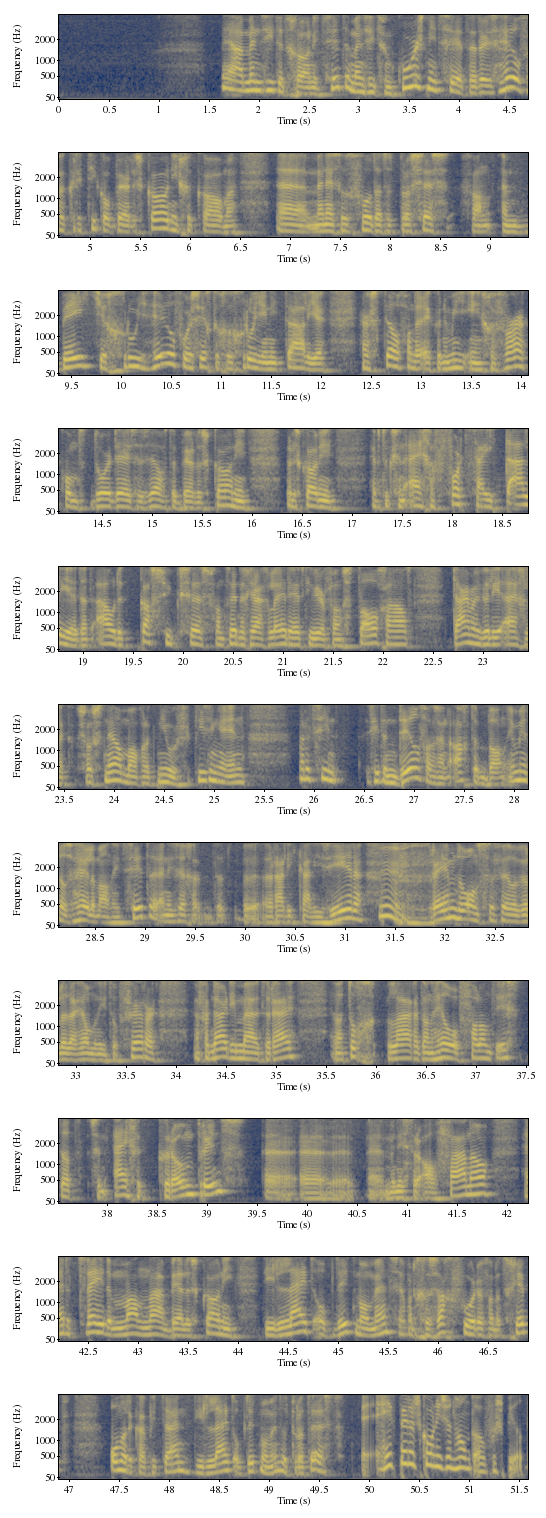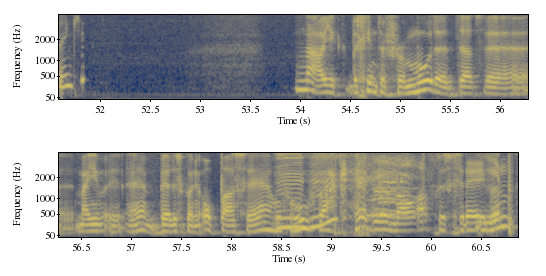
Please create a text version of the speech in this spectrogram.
Ja, men ziet het gewoon niet zitten. Men ziet zijn koers niet zitten. Er is heel veel kritiek op Berlusconi gekomen. Uh, men heeft het gevoel dat het proces van een beetje groei... heel voorzichtige groei in Italië... herstel van de economie in gevaar komt door dezezelfde Berlusconi. Berlusconi heeft natuurlijk zijn eigen Forza Italië... dat oude kassucces van 20 jaar geleden... heeft hij weer van stal gehaald. Daarmee wil hij eigenlijk zo snel mogelijk nieuwe verkiezingen in. Maar dat zien ziet een deel van zijn achterban inmiddels helemaal niet zitten. En die zeggen dat we radicaliseren, Hmm. we vervreemden ons te veel... we willen daar helemaal niet op verder. En vandaar die muiterij. En wat toch, Lara, dan heel opvallend is... dat zijn eigen kroonprins... Uh, uh, uh, minister Alfano, hè, de tweede man na Berlusconi... die leidt op dit moment, zeg maar de gezagvoerder van het schip... onder de kapitein, die leidt op dit moment het protest. Heeft Berlusconi zijn hand overspeeld, denk je? Nou, je begint te vermoeden dat we... Maar je, hè, Berlusconi oppassen, hè? Hoe, Mhm. hoe vaak hebben we hem al afgeschreven? Yep.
